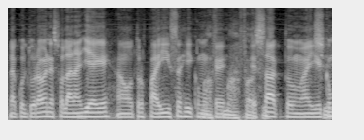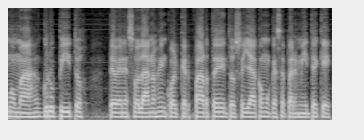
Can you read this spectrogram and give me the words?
la cultura venezolana llegue a otros países y como que... Más fácil. Exacto, hay como más grupitos de venezolanos en cualquier parte, entonces ya como que se permite que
